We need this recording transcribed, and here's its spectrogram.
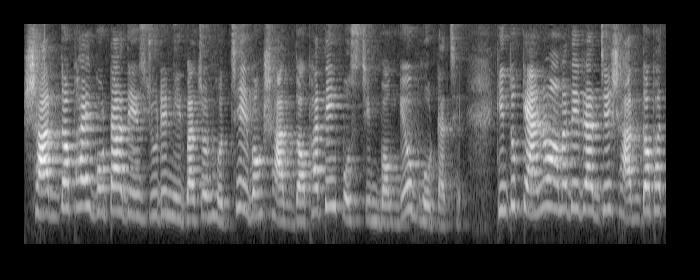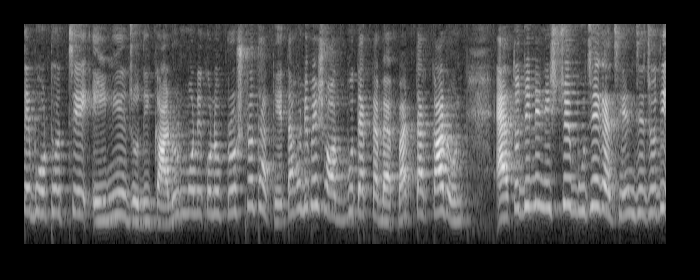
সাত দফায় গোটা দেশ জুড়ে নির্বাচন হচ্ছে এবং সাত দফাতেই পশ্চিমবঙ্গেও ভোট আছে। কিন্তু কেন আমাদের রাজ্যে সাত দফাতে ভোট হচ্ছে এই নিয়ে যদি কারুর মনে কোনো প্রশ্ন থাকে, তাহলে বেশ অদ্ভুত একটা ব্যাপার। তার কারণ, এতদিনে নিশ্চয়ই বুঝে গেছেন যে যদি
